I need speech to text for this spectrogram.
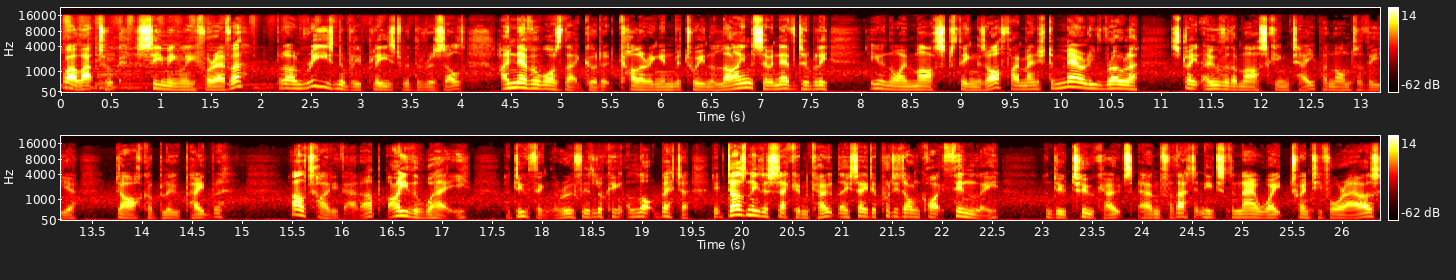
Well, that took seemingly forever, but I'm reasonably pleased with the result. I never was that good at colouring in between the lines, so inevitably, even though I masked things off, I managed to merrily roll roller straight over the masking tape and onto the uh, darker blue paint, but I'll tidy that up. Either way, I do think the roof is looking a lot better. It does need a second coat. They say to put it on quite thinly and do two coats, and for that it needs to now wait 24 hours.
